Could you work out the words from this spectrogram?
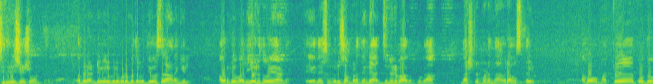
സ്ഥിതിവിശേഷമുണ്ട്. അപ്പോൾ രണ്ടുപേരും ഒരു കുടുംബത്തിൽ ഉദ്യോഗസ്ഥരാണെങ്കിൽ അവർക്ക് വലിയൊരു തുകയാണ് ഏകദേശം ഒരു ശമ്പളത്തിന്റെ അഞ്ചിലൊരു ഭാഗം തുക നഷ്ടപ്പെടുന്ന ഒരവസ്ഥയുണ്ട് അപ്പോൾ മറ്റ് പൊതു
